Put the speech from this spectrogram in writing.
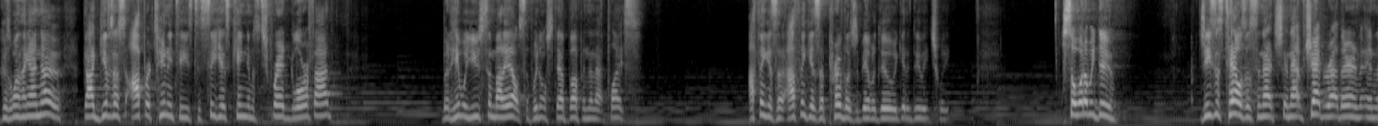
Because one thing I know, God gives us opportunities to see his kingdom spread glorified, but he will use somebody else if we don't step up into that place. I think it's a, I think it's a privilege to be able to do what we get to do each week. So, what do we do? Jesus tells us in that, in that chapter right there in, in,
